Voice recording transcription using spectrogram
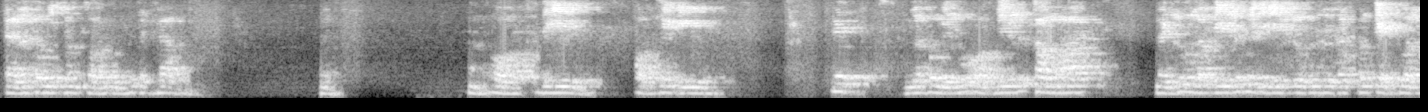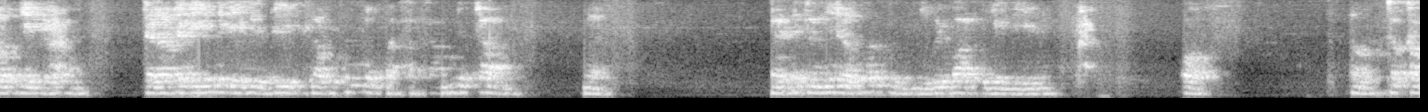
แต่เราก็มีคำสอนของพระพุทธเจ้าออกดีออกไม่ดีเนี่ยเราก็ไม่รู้ออกดีหรือเข้ามาไม่รู้เราดีหรือไม่ดีเราเราคนเก่ตัวเราเองครับแต่เราจะดีไม่ดีก็อยู่ที่เราเป็นผู้ปฏิบัติตามพระเจ้าเนี่ย แต่ตรงนี้เราก็มีไว้ว่าก็ยังดีนะออกเออถ้าเข้า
